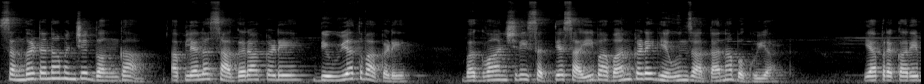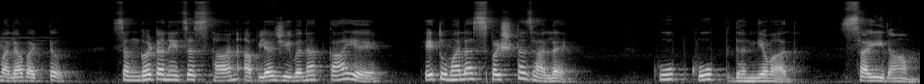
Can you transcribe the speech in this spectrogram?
संघटना म्हणजे गंगा. आपल्याला सागराकडे दिव्यत्वाकडे भगवान श्री सत्य साईबाबांकडे घेऊन जाताना बघूयात. या प्रकारे मला वाटतं संघटनेचं स्थान आपल्या जीवनात काय आहे हे तुम्हाला स्पष्ट झालं आहे खूप खूप धन्यवाद. साईराम.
